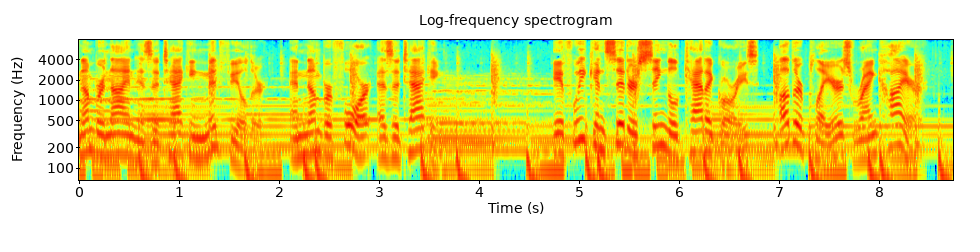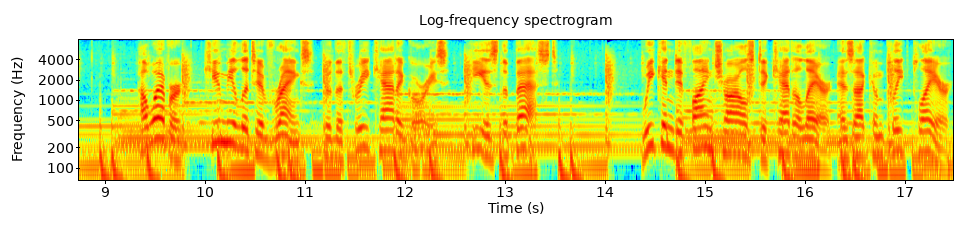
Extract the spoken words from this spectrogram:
number 9 as attacking midfielder, and number 4 as attacking. If we consider single categories, other players rank higher. However, cumulative ranks for the three categories, he is the best. We can define Charles de Ketelaere as a complete player,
